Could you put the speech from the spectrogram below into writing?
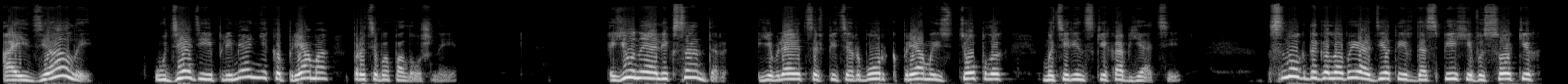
А идеалы у дяди и племянника прямо противоположные. Юный Александр является в Петербург прямо из теплых материнских объятий. С ног до головы одетый в доспехи высоких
